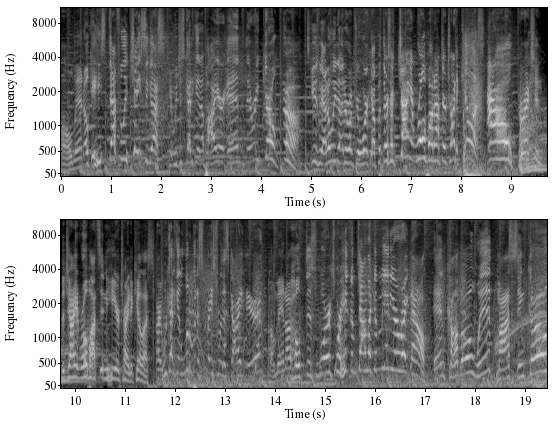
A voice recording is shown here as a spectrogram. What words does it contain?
Oh, man. Okay, he's definitely chasing us. Okay, we just got to get up higher. And there we go. Ugh. Excuse me, I don't mean to interrupt your workout, but there's a giant robot out there trying to kill us. Ow! Correction, the giant robot's in here trying to kill us. All right, we got to get a little bit of space for this guy. And, oh, man, I hope this works. We're hitting him down like a meteor right now. And combo with my Cinco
